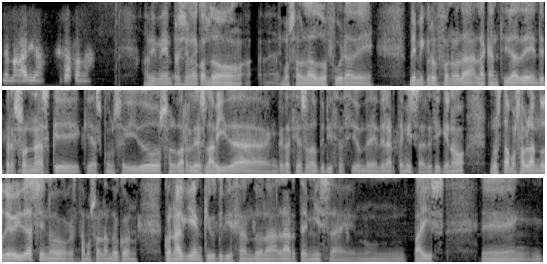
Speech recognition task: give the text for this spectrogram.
de malaria, esa zona. A mí me ha impresionado cuando hemos hablado fuera de, de micrófono la, la cantidad de, de personas que, que has conseguido salvarles la vida gracias a la utilización de, de la Artemisa. Es decir, que no, no estamos hablando de oídas, sino que estamos hablando con, con alguien que utilizando la, la Artemisa en un país eh,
